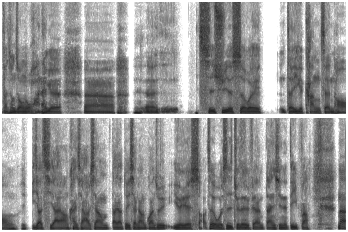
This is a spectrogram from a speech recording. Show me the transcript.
反送中哇，那个呃呃持续的社会的一个抗争哦，比较起来啊，看起来好像大家对香港的关注越来越少，这个我是觉得非常担心的地方。那。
